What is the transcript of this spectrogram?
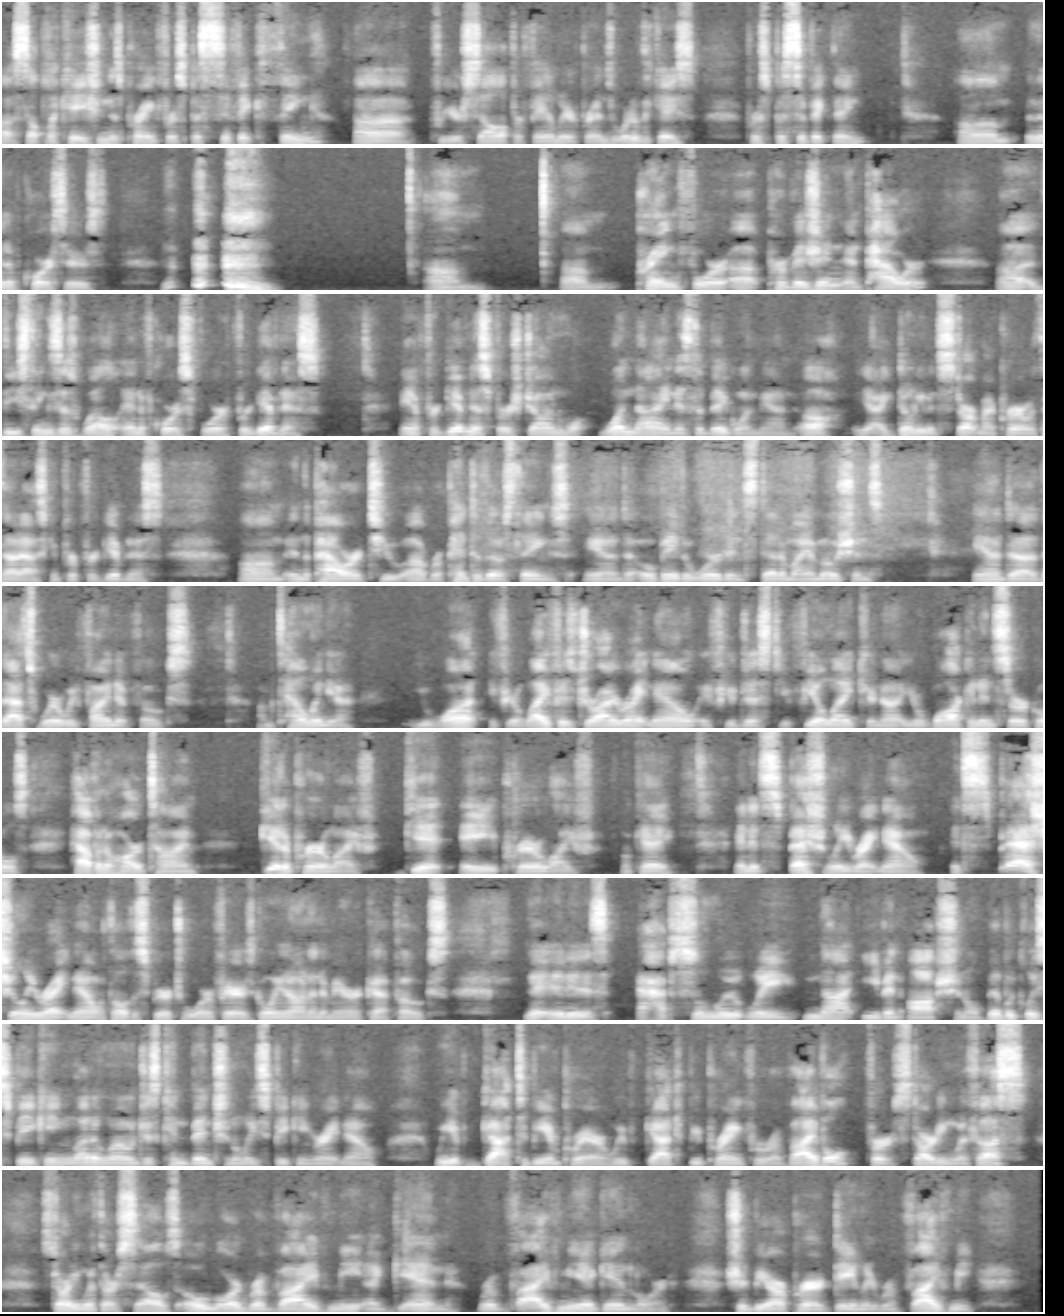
Uh, supplication is praying for a specific thing uh, for yourself or family or friends or whatever the case for a specific thing. Um, and then, of course, there's um, um, praying for uh, provision and power, uh, these things as well. And, of course, for forgiveness. And forgiveness, First John 1 9 is the big one, man. Oh, yeah, I don't even start my prayer without asking for forgiveness um, and the power to uh, repent of those things and obey the word instead of my emotions. And uh, that's where we find it, folks. I'm telling you, you want, if your life is dry right now, if you're just, you feel like you're not, you're walking in circles, having a hard time, get a prayer life. Get a prayer life, okay? And especially right now, especially right now with all the spiritual warfare is going on in America, folks. It is absolutely not even optional, biblically speaking, let alone just conventionally speaking, right now. We have got to be in prayer. We've got to be praying for revival, for starting with us, starting with ourselves. Oh Lord, revive me again. Revive me again, Lord. Should be our prayer daily. Revive me.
